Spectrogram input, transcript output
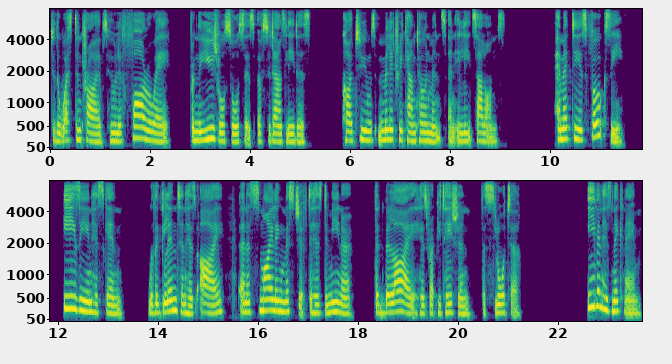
to the Western tribes who live far away from the usual sources of Sudan's leaders, Khartoum's military cantonments and elite salons. Hemeti is folksy, easy in his skin, with a glint in his eye and a smiling mischief to his demeanor that belie his reputation for slaughter. Even his nickname,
